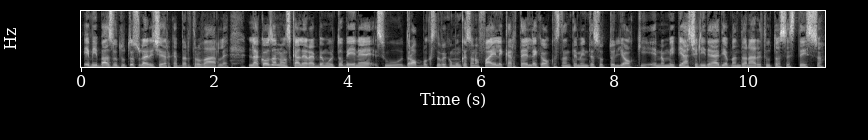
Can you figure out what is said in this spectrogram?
e mi baso tutto sulla ricerca per trovarle. La cosa non scalerebbe molto bene su Dropbox, dove comunque sono file e cartelle che ho costantemente sotto gli occhi e non mi piace l'idea di abbandonare tutto a se stesso.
